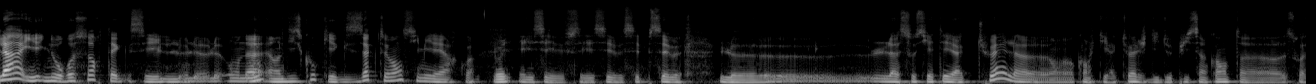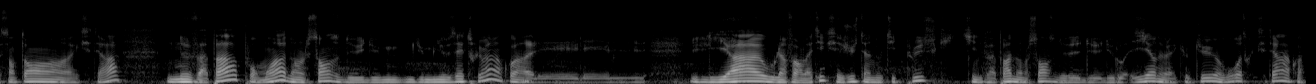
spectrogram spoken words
là, il nous ressort, c'est le- le- le- on a un discours qui est exactement similaire, quoi. Oui. Et c'est c'est- c'est- c'est- c'est le la société actuelle. euh, quand je dis actuelle, je dis depuis 50, euh, 60 ans, euh, etc. Ne va pas, pour moi, dans le sens du, du- du mieux-être humain, quoi. Les- les- L'IA ou l'informatique, c'est juste un outil de plus qui, qui ne va pas dans le sens de- de- du loisir, de la culture ou autre, etc. Quoi.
